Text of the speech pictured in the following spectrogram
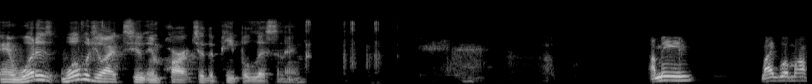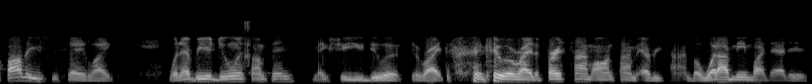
And what is what would you like to impart to the people listening? I mean, like what my father used to say, like whenever you're doing something, make sure you do it the right do it right the first time, on time, every time. But what I mean by that is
